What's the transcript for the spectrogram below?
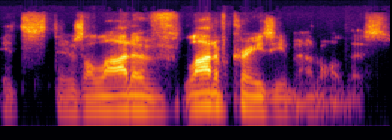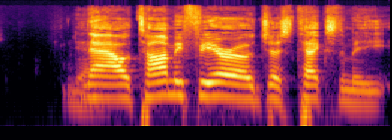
it's there's a lot of lot of crazy about all this. Yeah. Now, Tommy Fierro just texted me,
